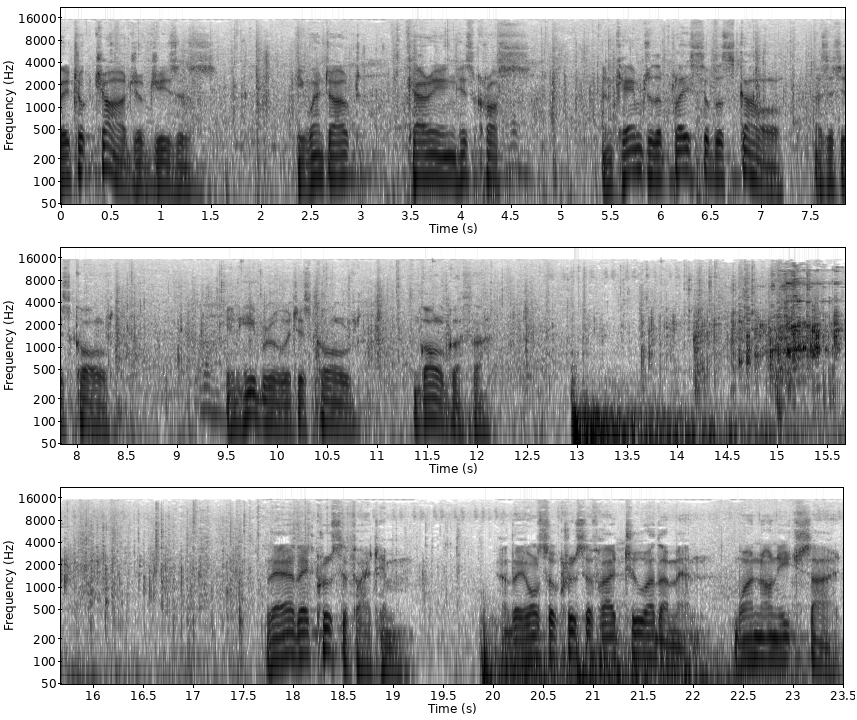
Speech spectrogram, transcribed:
They took charge of Jesus. He went out carrying his cross and came to the place of the skull, as it is called. In Hebrew, it is called Golgotha. There they crucified him. And they also crucified two other men, one on each side,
